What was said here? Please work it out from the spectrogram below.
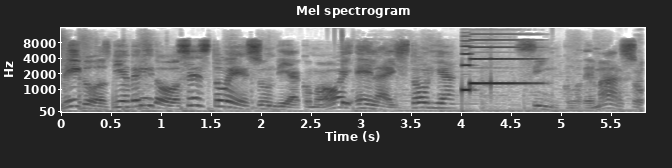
Amigos, bienvenidos. Esto es un día como hoy en la historia 5 de marzo.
